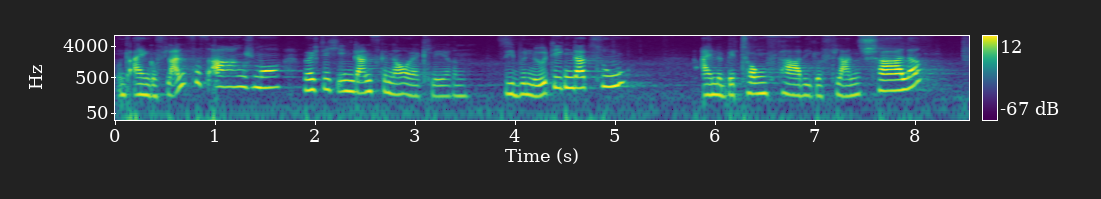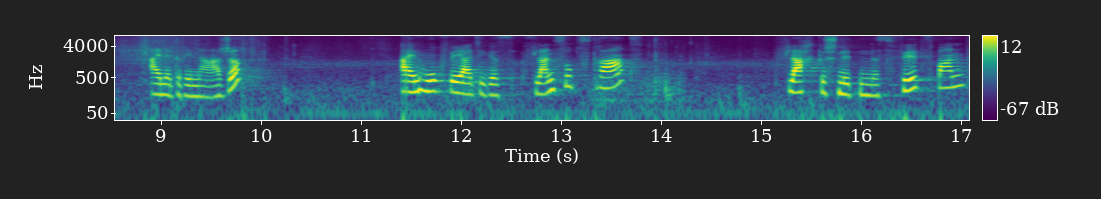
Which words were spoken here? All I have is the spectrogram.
Und ein gepflanztes Arrangement möchte ich Ihnen ganz genau erklären. Sie benötigen dazu eine betonfarbige Pflanzschale, eine Drainage, ein hochwertiges Pflanzsubstrat, flach geschnittenes Filzband,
